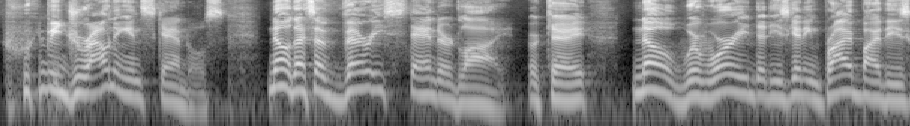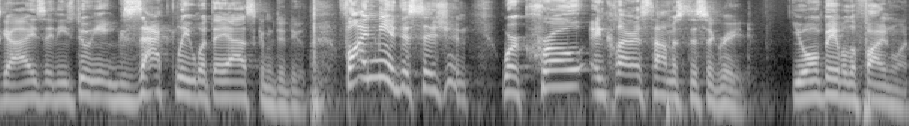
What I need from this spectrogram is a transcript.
we'd be drowning in scandals. No, that's a very standard lie, okay? No, we're worried that he's getting bribed by these guys and he's doing exactly what they ask him to do. Find me a decision where Crow and Clarence Thomas disagreed. You won't be able to find one.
